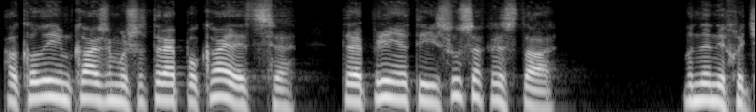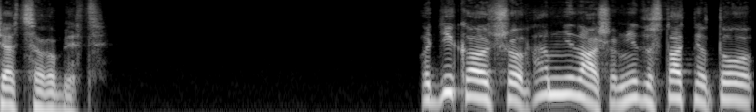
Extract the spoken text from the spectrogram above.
а коли їм кажемо, що треба покаятися, треба прийняти Ісуса Христа, вони не хочуть це робити. Одні кажуть, що а мені нащо, мені достатньо того,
